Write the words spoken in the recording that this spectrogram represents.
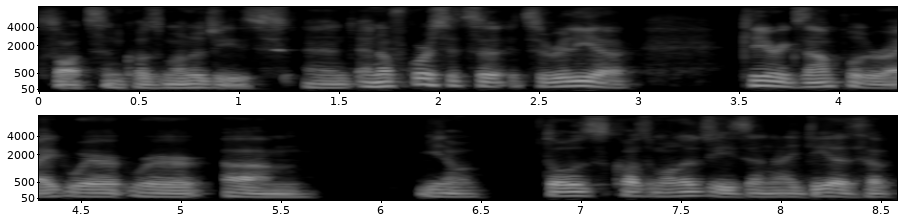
thoughts and cosmologies, and and of course it's a it's a really a clear example, right? Where where um, you know those cosmologies and ideas have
